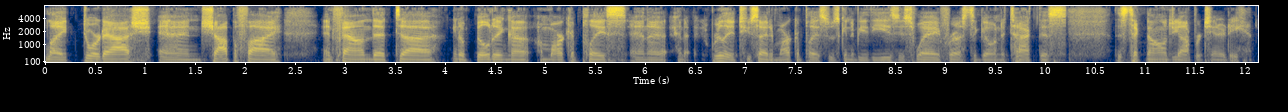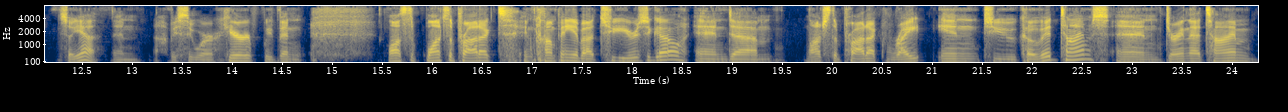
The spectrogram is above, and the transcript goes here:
like DoorDash and Shopify, and found that uh, you know building a, a marketplace and a, and a, really a two-sided marketplace was going to be the easiest way for us to go and attack this this technology opportunity. So yeah, and obviously we're here. We've been launched the, launched the product and company about two years ago, and um, launched the product right into COVID times. And during that time,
